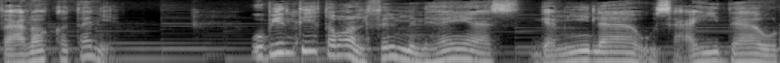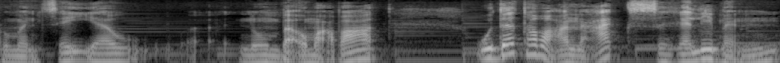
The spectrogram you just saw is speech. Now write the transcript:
في علاقة تانية. وبينتهي طبعا الفيلم نهاية جميلة وسعيدة ورومانسية وإنهم بقوا مع بعض. وده طبعا عكس غالبا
